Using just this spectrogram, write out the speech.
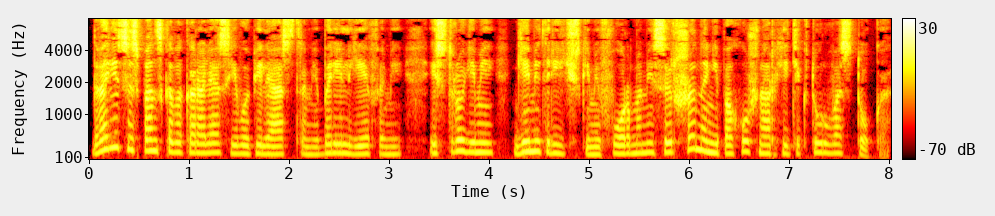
Дворец испанского короля с его пилястрами, барельефами и строгими геометрическими формами совершенно не похож на архитектуру Востока.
